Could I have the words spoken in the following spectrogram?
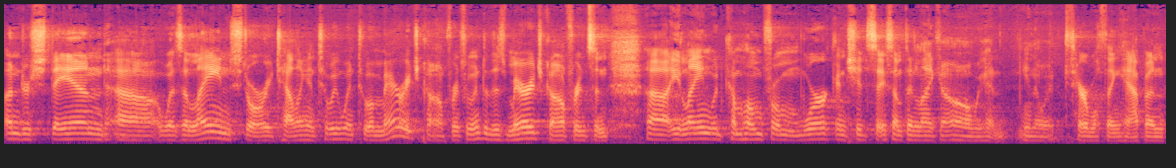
understand uh, was Elaine's storytelling until we went to a marriage conference. We went to this marriage conference, and uh, Elaine would come home from work and she'd say something like, "Oh, we had you know a terrible thing happen,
